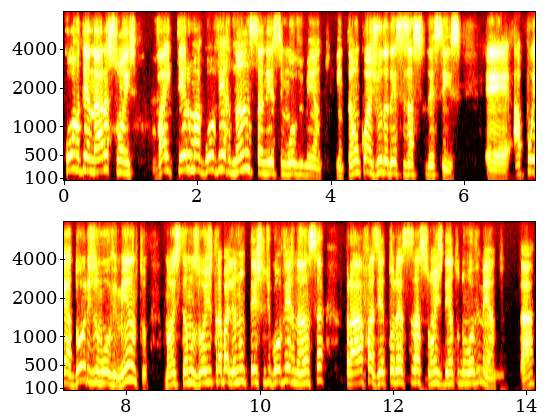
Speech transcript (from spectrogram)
coordenar ações, vai ter uma governança nesse movimento. Então, com a ajuda desses, desses é, apoiadores do movimento, nós estamos hoje trabalhando um texto de governança para fazer todas essas ações dentro do movimento, tá?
